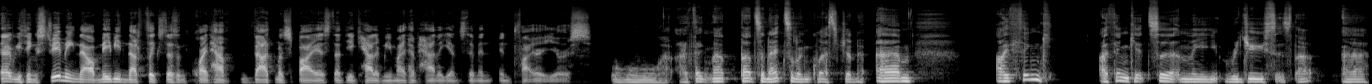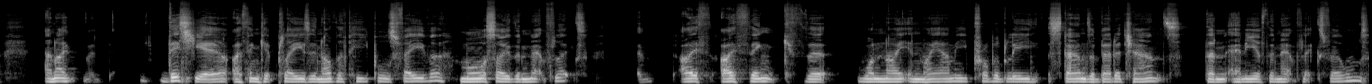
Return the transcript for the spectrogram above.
everything's streaming now, maybe Netflix doesn't quite have that much bias that the Academy might have had against them in, in prior years? Oh, I think that that's an excellent question. Um, I think I think it certainly reduces that, uh, and I this year I think it plays in other people's favor more so than Netflix. I th- I think that One Night in Miami probably stands a better chance than any of the Netflix films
